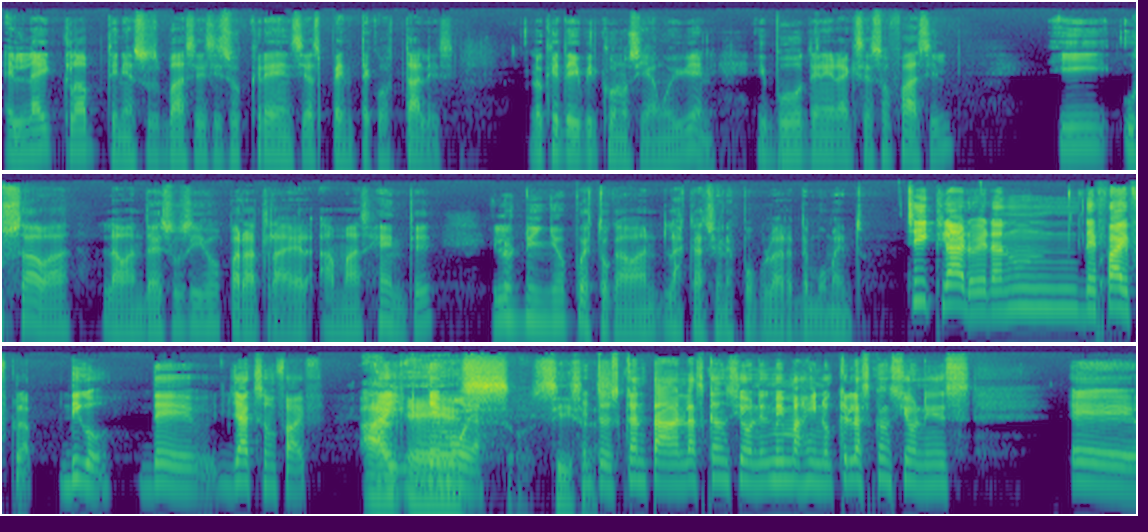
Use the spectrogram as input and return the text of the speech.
El Light Club tenía sus bases y sus creencias pentecostales, lo que David conocía muy bien y pudo tener acceso fácil y usaba la banda de sus hijos para atraer a más gente y los niños pues tocaban las canciones populares del momento. Sí, claro, eran un The Five Club, digo, de Jackson Five. Al- ahí, de moda. sí. Entonces cantaban las canciones, me imagino que las canciones eh,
